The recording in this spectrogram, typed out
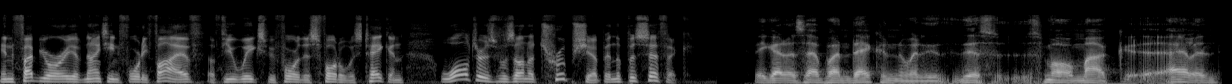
In February of 1945, a few weeks before this photo was taken, Walters was on a troop ship in the Pacific. They got us up on deck and went this small mock uh, island,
